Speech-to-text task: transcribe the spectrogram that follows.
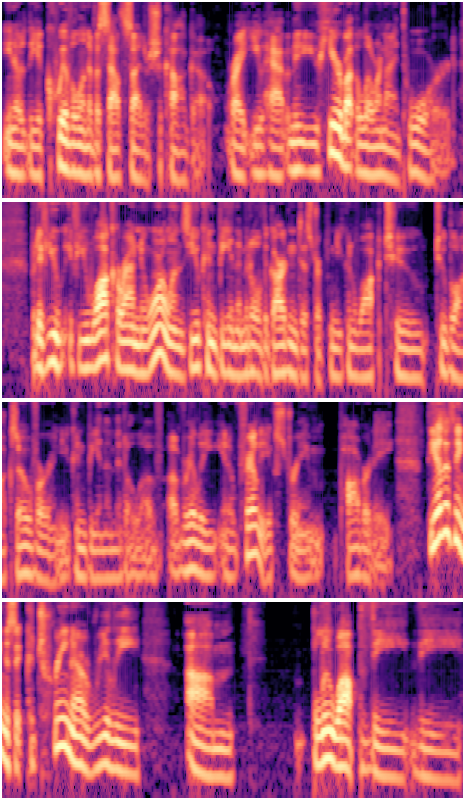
you know the equivalent of a South Side of Chicago, right? You have. I mean, you hear about the Lower Ninth Ward, but if you if you walk around New Orleans, you can be in the middle of the Garden District, and you can walk two two blocks over, and you can be in the middle of of really you know fairly extreme poverty. The other thing is that Katrina really. Um, blew up the the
